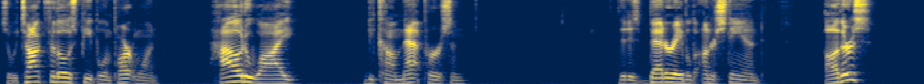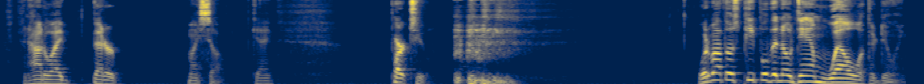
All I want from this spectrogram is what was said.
So we talked for those people in part one. How do I become that person that is better able to understand others? And how do I better myself? Okay. Part two. what about those people that know damn well what they're doing?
